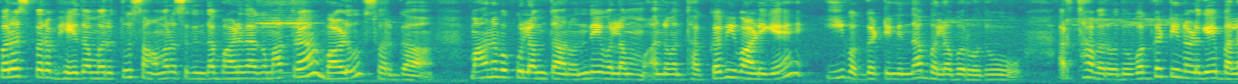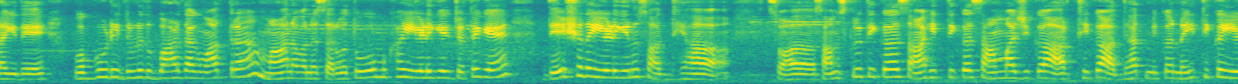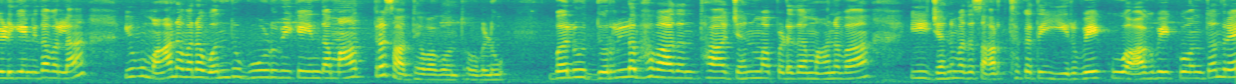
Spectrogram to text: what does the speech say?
ಪರಸ್ಪರ ಭೇದ ಮರೆತು ಸಾಮರಸ್ಯದಿಂದ ಬಾಳಿದಾಗ ಮಾತ್ರ ಬಾಳು ಸ್ವರ್ಗ. ಮಾನವ ಕುಲಂ ತಾನೊಂದೇ ವಲಂ ಅನ್ನುವಂಥ ಕವಿವಾಣಿಗೆ ಈ ಒಗ್ಗಟ್ಟಿನಿಂದ ಬಲ ಬರೋದು. ಅರ್ಥ ಬರೋದು. ಒಗ್ಗಟ್ಟಿನೊಳಗೆ ಬಲ ಇದೆ. ಒಗ್ಗೂಡಿ ದುಡಿದು ಬಾಳ್ದಾಗ ಮಾತ್ರ ಮಾನವನ ಸರ್ವತೋಮುಖ ಏಳಿಗೆ ಜೊತೆಗೆ ದೇಶದ ಏಳಿಗೆನೂ ಸಾಧ್ಯ. ಸ್ವಾ, ಸಾಂಸ್ಕೃತಿಕ, ಸಾಹಿತ್ಯಿಕ, ಸಾಮಾಜಿಕ, ಆರ್ಥಿಕ, ಆಧ್ಯಾತ್ಮಿಕ, ನೈತಿಕ ಏಳಿಗೆ ಏನಿದಾವಲ್ಲ, ಇವು ಮಾನವನ ಒಂದು ಗೂಡುವಿಕೆಯಿಂದ ಮಾತ್ರ ಸಾಧ್ಯವಾಗುವಂಥವುಗಳು. ಬಲು ದುರ್ಲಭವಾದಂಥ ಜನ್ಮ ಪಡೆದ ಮಾನವ ಈ ಜನ್ಮದ ಸಾರ್ಥಕತೆ ಇರಬೇಕು, ಆಗಬೇಕು ಅಂತಂದರೆ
